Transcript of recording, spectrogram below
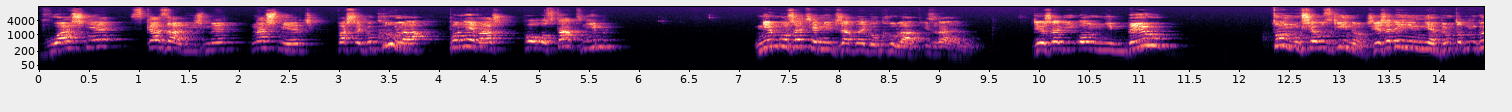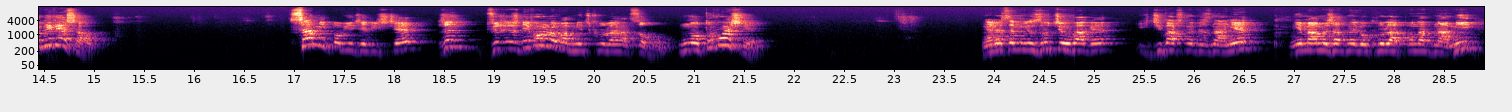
Właśnie skazaliśmy na śmierć waszego króla, ponieważ po ostatnim nie możecie mieć żadnego króla w Izraelu. Jeżeli on nim był, to musiał zginąć. Jeżeli nim nie był, to bym go nie wieszał. Sami powiedzieliście, że przecież nie wolno wam mieć króla nad sobą. No to właśnie. Nawiasem mówiąc, zwróćcie uwagę, ich dziwaczne wyznanie. Nie mamy żadnego króla ponad nami.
